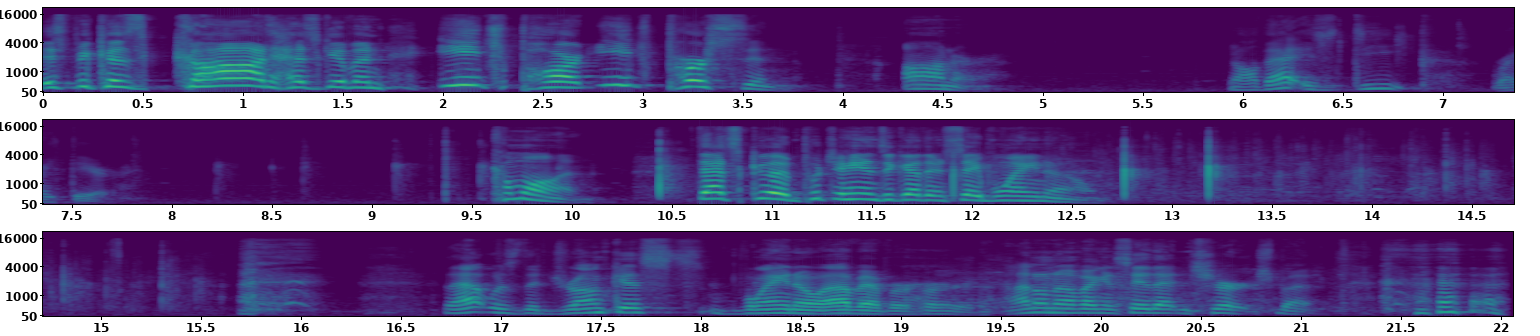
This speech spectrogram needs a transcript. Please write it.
It's because God has given each part, each person, honor. Y'all, that is deep right there. Come on. That's good. Put your hands together and say bueno. that was the drunkest bueno I've ever heard. I don't know if I can say that in church, but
